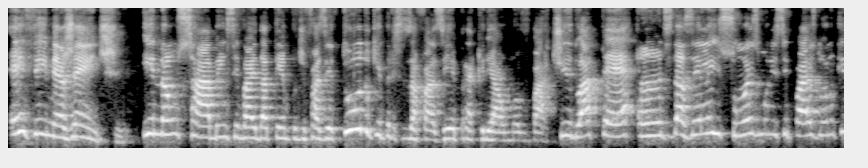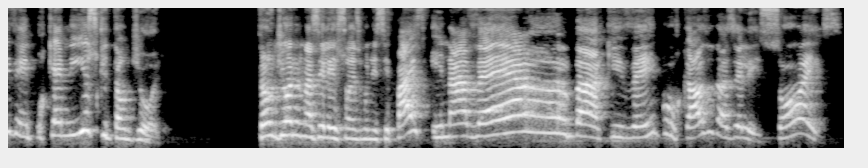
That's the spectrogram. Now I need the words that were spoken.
Enfim, minha gente, e não sabem se vai dar tempo de fazer tudo o que precisa fazer para criar um novo partido até antes das eleições municipais do ano que vem, porque é nisso que estão de olho. Estão de olho nas eleições municipais e na verba que vem por causa das eleições.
